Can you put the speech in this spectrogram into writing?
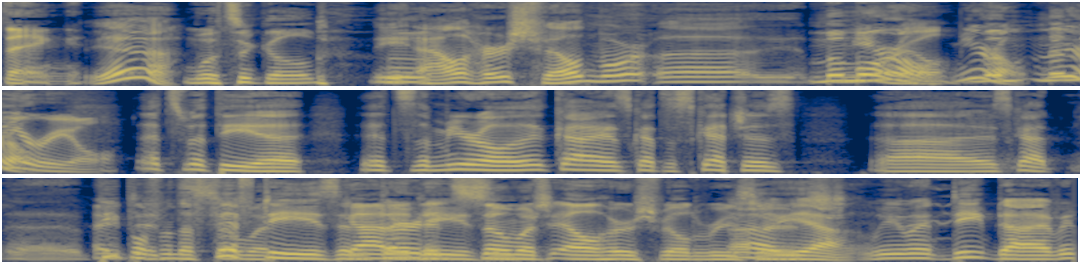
thing. Yeah. What's it called? The Al Hirschfeld more uh Memorial. mural. Mem- mural. Memorial. That's what the uh it's the mural. That guy has got the sketches. Uh it's got uh, people from did the so much- 50s and God, I 30s. did so and- much Al Hirschfeld research. Oh yeah, we went deep dive. We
